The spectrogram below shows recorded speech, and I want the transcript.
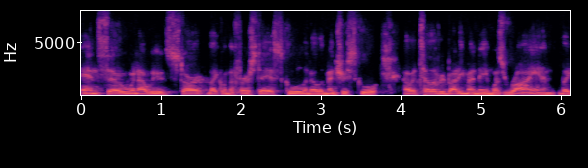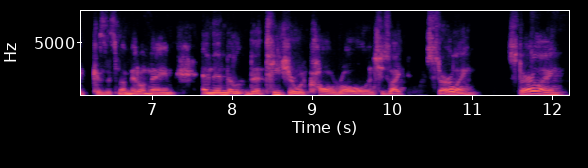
And so when I we would start like on the first day of school in elementary school, I would tell everybody my name was Ryan, like because it's my middle name. And then the the teacher would call roll and she's like, Sterling, Sterling.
